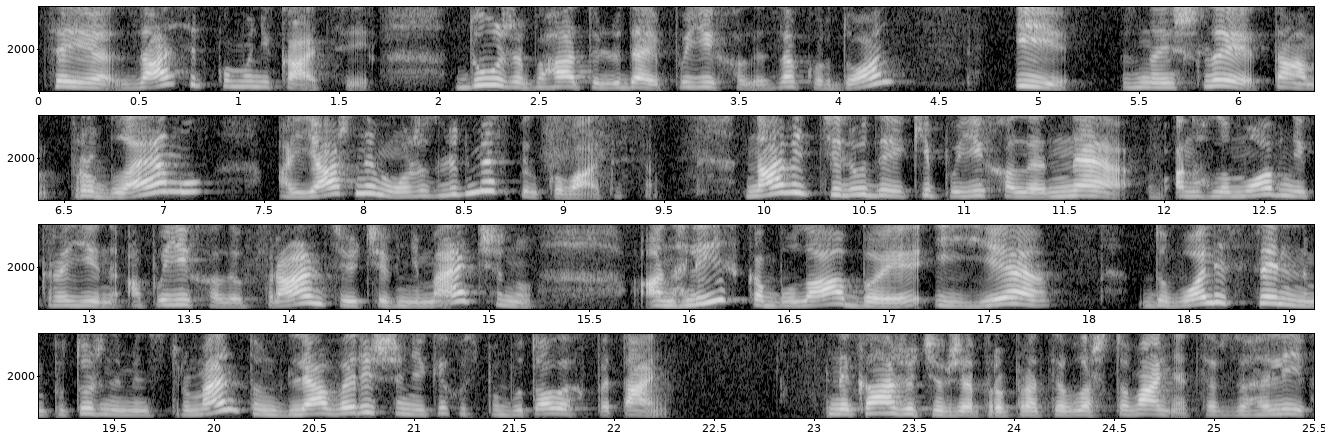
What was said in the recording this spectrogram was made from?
це є засіб комунікації. Дуже багато людей поїхали за кордон і знайшли там проблему. А я ж не можу з людьми спілкуватися. Навіть ті люди, які поїхали не в англомовні країни, а поїхали в Францію чи в Німеччину, англійська була би і є доволі сильним потужним інструментом для вирішення якихось побутових питань. Не кажучи вже про працевлаштування, це взагалі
